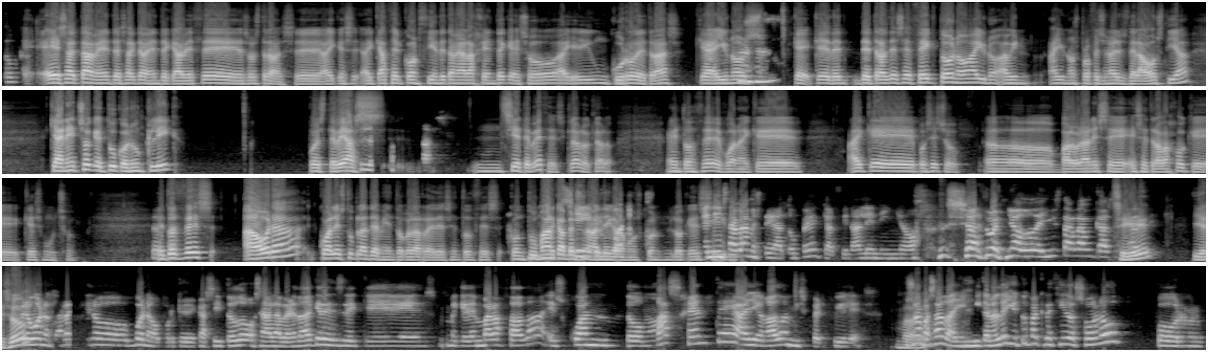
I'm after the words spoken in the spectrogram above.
toca. Exactamente, exactamente, que a veces, ostras, eh, hay, que, hay que hacer consciente también a la gente que eso hay un curro detrás, que hay unos, que, que de- detrás de ese efecto, ¿no? Hay, uno, hay, hay unos profesionales de la hostia que han hecho que tú con un clic, pues te veas mm, siete veces, claro, claro. Entonces, bueno, hay que, hay que, pues eso, eh, valorar ese, ese trabajo que, que es mucho. Entonces, ahora, ¿cuál es tu planteamiento con las redes? Entonces, con tu marca Sí, personal, bueno, digamos, con lo que es En Sigrid. Instagram estoy a tope, que al final el niño se ha adueñado de Instagram casi. casi. ¿Sí? ¿Y eso? Pero bueno, ahora quiero, bueno, porque casi todo, o sea, la verdad que desde que me quedé embarazada es cuando más gente ha llegado a mis perfiles. Es Vale. una pasada. Y mi canal de YouTube ha crecido solo por,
